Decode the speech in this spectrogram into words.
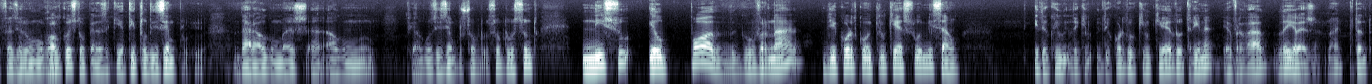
fazer um rol de coisas, estou apenas aqui a título de exemplo, dar algumas, algum, enfim, alguns exemplos sobre, sobre o assunto. Nisso ele pode governar de acordo com aquilo que é a sua missão e daquilo, daquilo, de acordo com aquilo que é a doutrina, é a verdade da Igreja. Não é? Portanto,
